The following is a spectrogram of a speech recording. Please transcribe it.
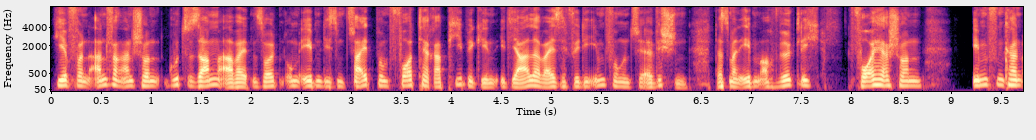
hier von Anfang an schon gut zusammenarbeiten sollten, um eben diesen Zeitpunkt vor Therapiebeginn idealerweise für die Impfungen zu erwischen. Dass man eben auch wirklich vorher schon impfen kann,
